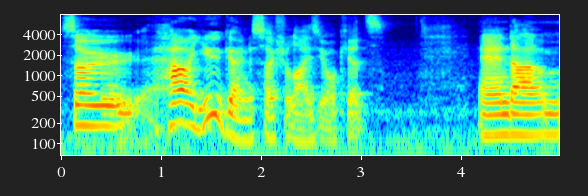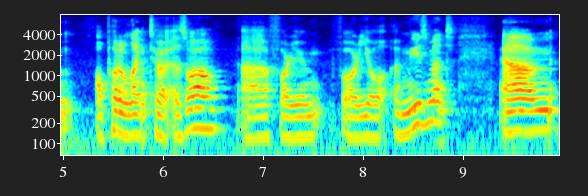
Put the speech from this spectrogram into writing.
So, how are you going to socialize your kids? And um, I'll put a link to it as well uh, for you for your amusement. Um,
